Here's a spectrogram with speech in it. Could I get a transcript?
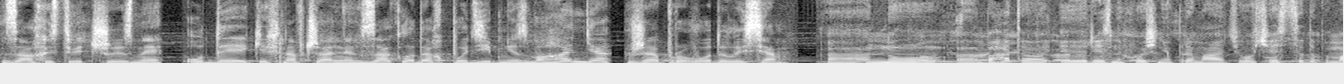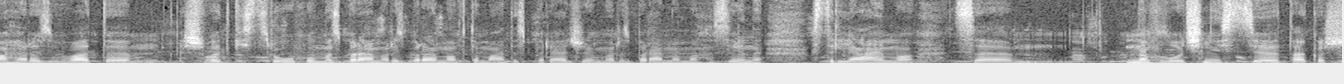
захист вітчизни. У деяких навчальних закладах подібні змагання вже проводилися. Е, Ну, е, багато е, різних учнів приймають участь. Це допомагає розвивати швидкість руху. Ми збираємо, розбираємо автомати, споряджуємо, розбираємо магазини, стріляємо. Це на влучність також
